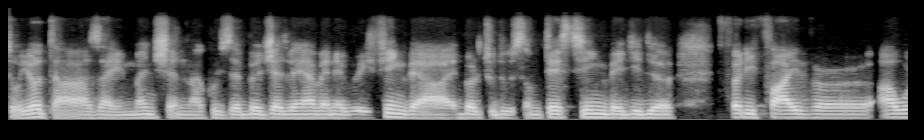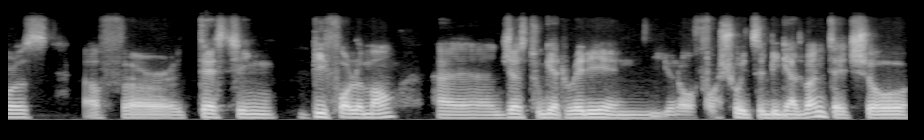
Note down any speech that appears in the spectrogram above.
Toyota, as I mentioned, like with the budget they have and everything, they are able to do some testing. They did uh, 35 uh, hours of uh, testing before Le Mans uh, just to get ready, and you know for sure it's a big advantage. So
